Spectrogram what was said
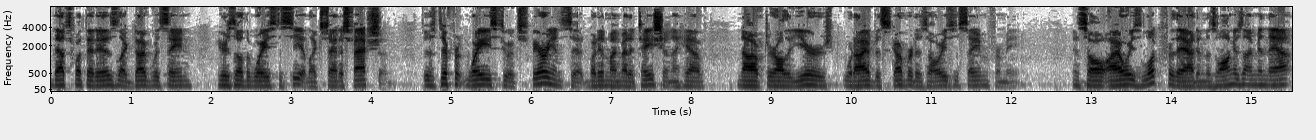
that's what that is. Like Doug was saying, here's other ways to see it, like satisfaction. There's different ways to experience it, but in my meditation, I have now, after all the years, what I have discovered is always the same for me. And so I always look for that, and as long as I'm in that,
